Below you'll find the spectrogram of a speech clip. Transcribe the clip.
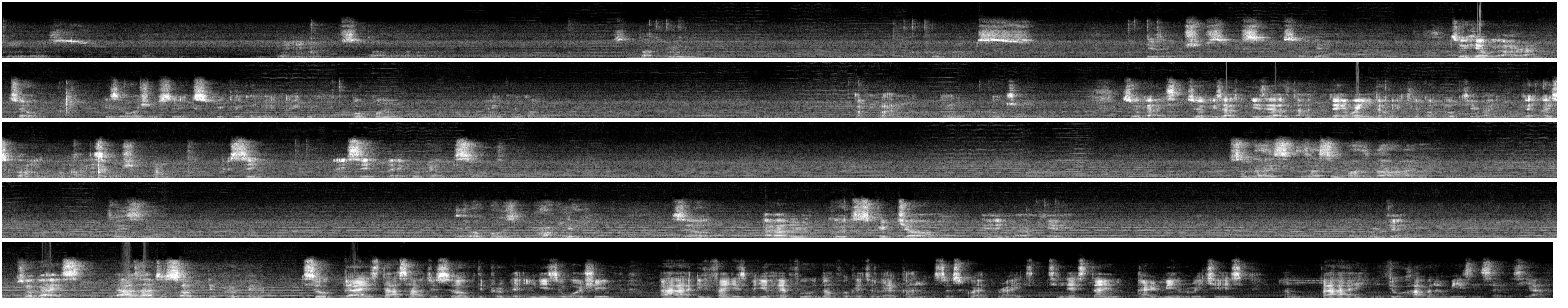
Windows and start start menu programs easy worship 6 so yeah so here we are right? So Easy Worship 6 we click on it then click on open then click on apply then okay so guys so it's as easy as that. Then when you're done you click on ok right? Then let's go and open our easy worship now. You see? You see that the problem is solved so guys it's as simple as that right? So you see it opens properly. So um go to scripture and uh, here. Project so guys that's how to solve the problem. So guys that's how to solve the problem in easy worship uh, if you find this video helpful don't forget to like and subscribe right? Till next time i remain riches and bye do have an amazing service yeah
